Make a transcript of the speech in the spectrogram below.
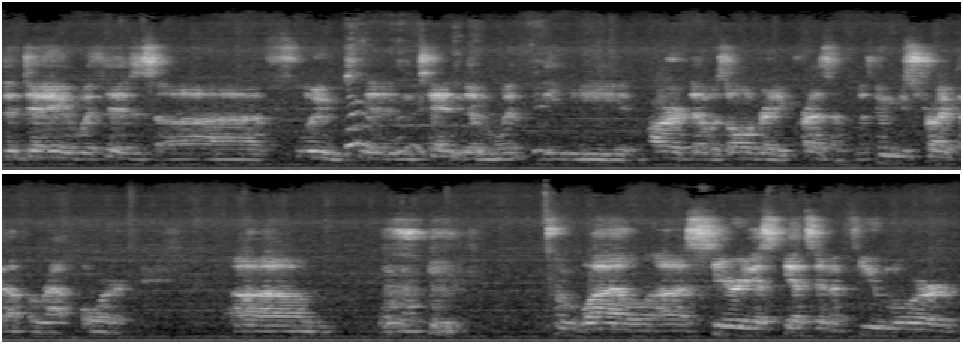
the day with his uh, flute in tandem with the bard that was already present, with whom you strike up a rapport. Um, while uh, Sirius gets in a few more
